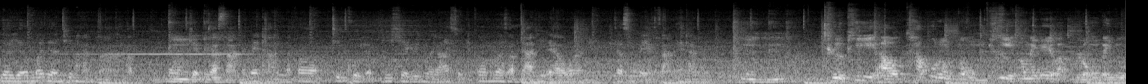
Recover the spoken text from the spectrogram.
เยอะๆเมื่อเดือนที่ผ่านมาครับผ มอืมเก็บเอกสารไม่ทัน แล้วก็ที่คุยกับพี่เควินไว้ล่าสุดก็เมื่อสัปดาห์ที่แล้วว่าจะส่งเอกสารให้ทันอืมคือพี่เอาถ้าพูดตรงๆพี่ก็ไม่ได้แบบลงไปดู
